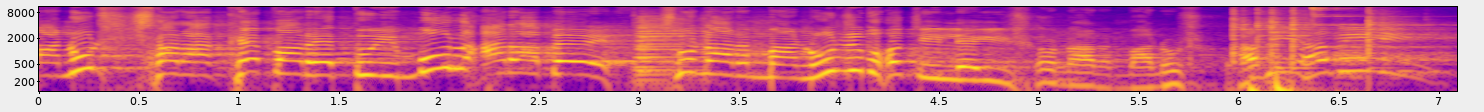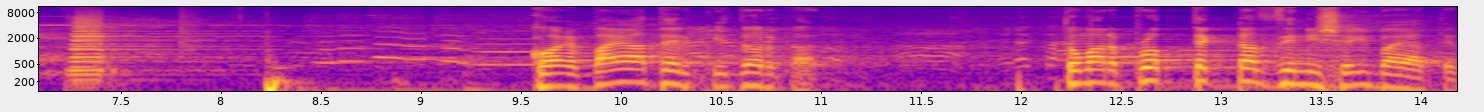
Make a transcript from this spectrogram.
মানুষ সারাখে পারে তুই মূল হারাবে। সোনার মানুষ ভজিলেই সোনার মানুষ কয় বায়াতের কি দরকার? তোমার প্রত্যেকটা জিনিসেই বায়াতের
